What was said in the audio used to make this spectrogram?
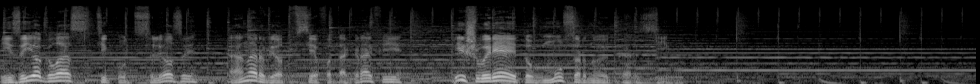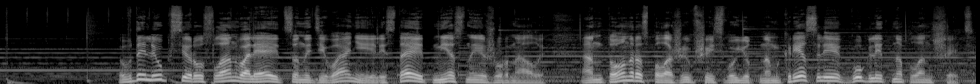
Из ее глаз текут слезы, она рвет все фотографии, и швыряет в мусорную корзину. В «Делюксе» Руслан валяется на диване и листает местные журналы. Антон, расположившись в уютном кресле, гуглит на планшете.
